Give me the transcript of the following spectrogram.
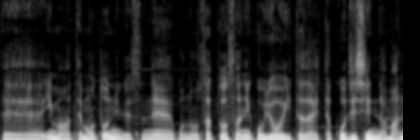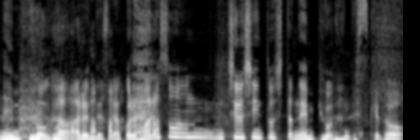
で今手元にですねこの佐藤さんにご用意いただいたご自身のまあ年表があるんですがこれマラソン中心とした年表なんですけど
